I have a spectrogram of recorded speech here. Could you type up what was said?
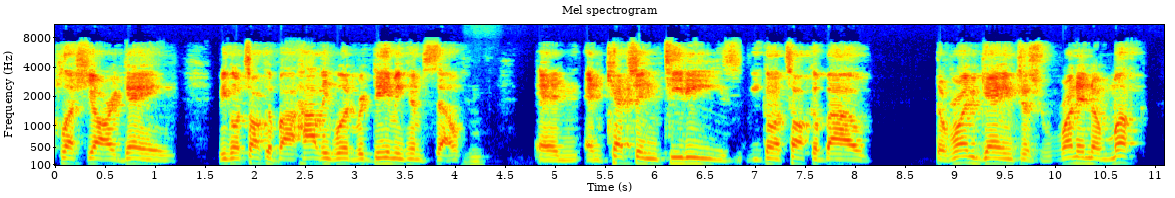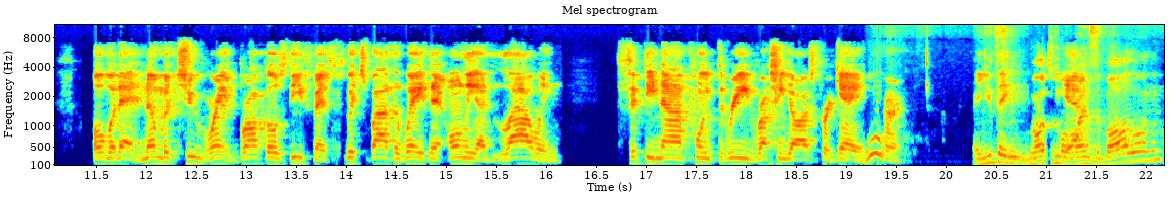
plus yard game we're gonna talk about Hollywood redeeming himself mm-hmm. and and catching TDs. We're gonna talk about the run game just running amok over that number two ranked Broncos defense, which by the way, they're only allowing 59.3 rushing yards per game. And you think Baltimore yeah. runs the ball on them?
